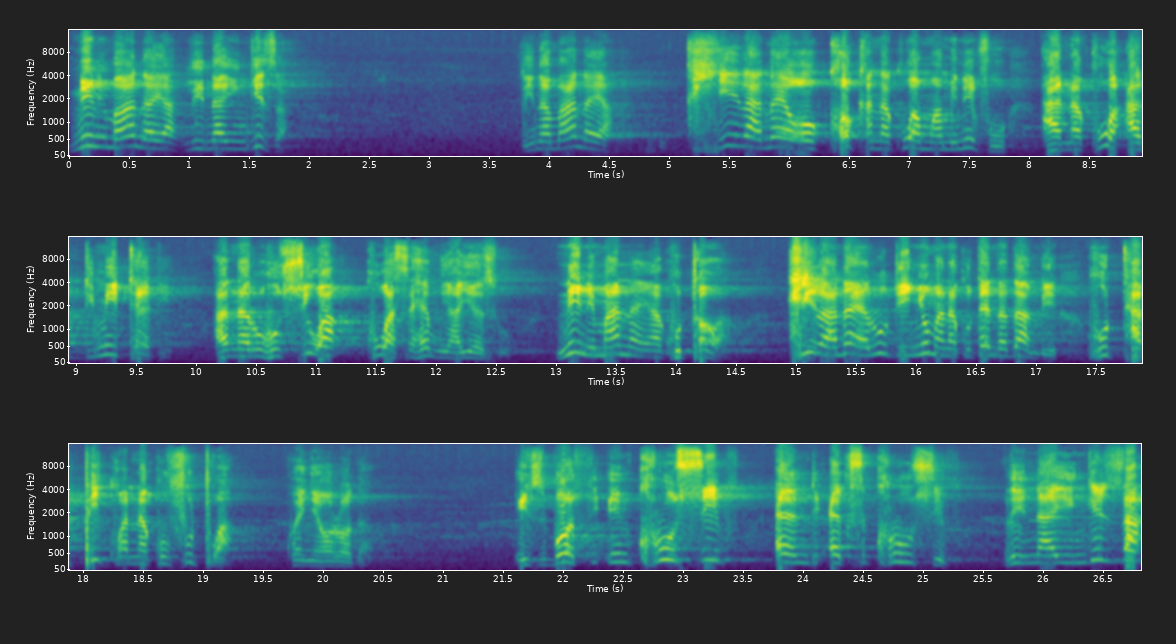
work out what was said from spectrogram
Nini maana ya linaingiza? Lina maana ya kila anayeokoka na kuwa mwaminifu anakuwa admitted, anaruhusiwa kuwa sehemu ya Yesu. Nini maana ya kutoa? Kila anayerudi nyuma na kutenda dhambi hutapikwa na kufutwa kwenye orodha. It's both inclusive and exclusive, linaingiza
